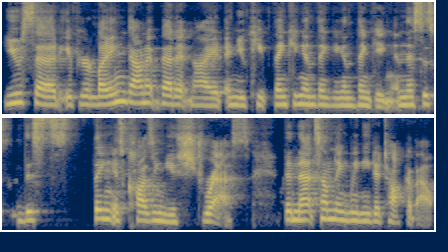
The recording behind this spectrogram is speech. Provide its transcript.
You said if you're laying down at bed at night and you keep thinking and thinking and thinking, and this is this thing is causing you stress, then that's something we need to talk about.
